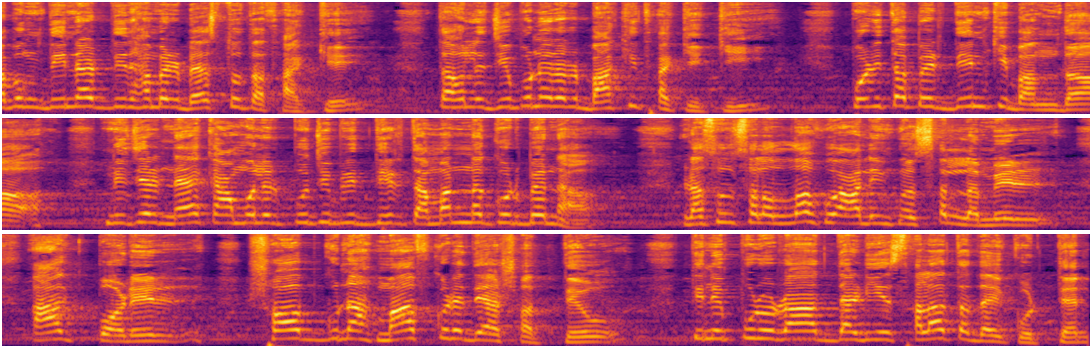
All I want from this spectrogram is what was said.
এবং দিনার দিরহামের ব্যস্ততা থাকে, তাহলে জীবনের আর বাকি থাকে কি? পরিতাপের দিন কি বান্দা? নিজের ন্যাক আমলের পুঁজি বৃদ্ধির তামান্না করবে না। রাসুল সাল্লাহ আলী ওসাল্লামের আগ পরের সব গুনাহ মাফ করে দেয়া সত্ত্বেও তিনি পুরো রাত দাঁড়িয়ে সালাত আদায় করতেন।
